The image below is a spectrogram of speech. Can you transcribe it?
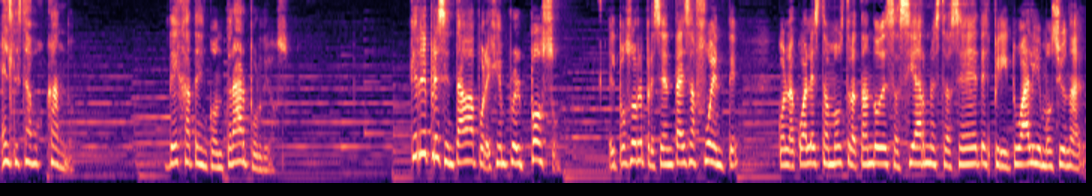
Él te está buscando. Déjate encontrar por Dios. ¿Qué representaba, por ejemplo, el pozo? El pozo representa esa fuente con la cual estamos tratando de saciar nuestra sed espiritual y emocional.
